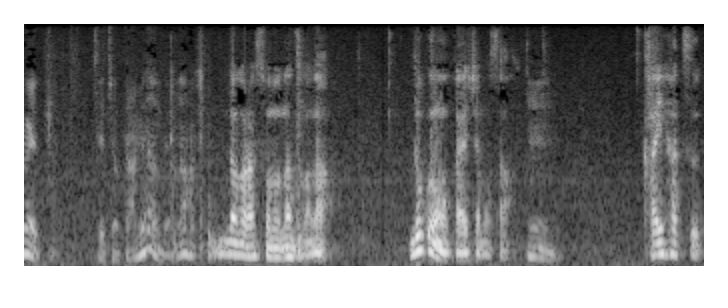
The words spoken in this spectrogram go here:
えてちゃダメなんだよな。だからその、なんつうかな、どこの会社もさ、うん。開発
